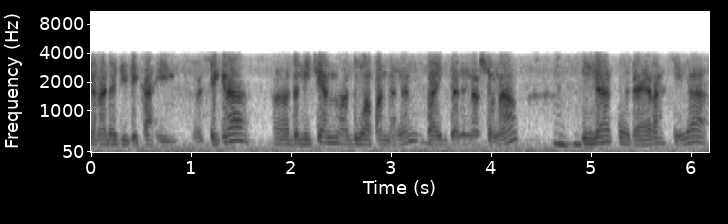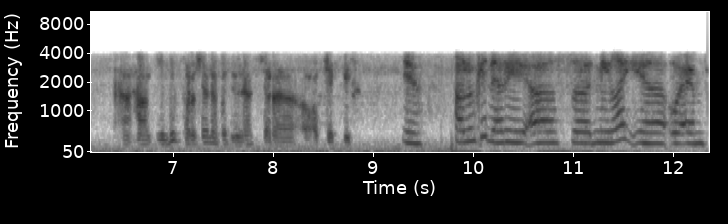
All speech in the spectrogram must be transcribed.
yang ada di DKI. Saya kira uh, demikian uh, dua pandangan baik dari nasional mm-hmm. hingga ke daerah sehingga uh, hal tersebut harusnya dapat dilihat secara uh, objektif. Ya, Pak Luki dari uh, senilai uh, UMP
